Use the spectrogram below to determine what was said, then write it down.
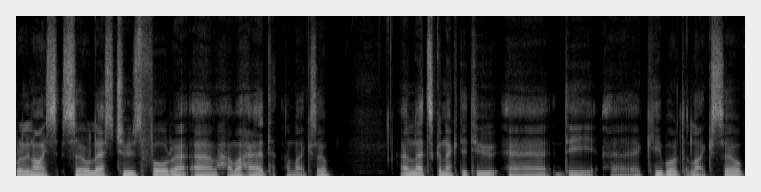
really nice. So let's choose for uh, um, hammerhead like so. And let's connect it to uh, the uh, keyboard like so.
